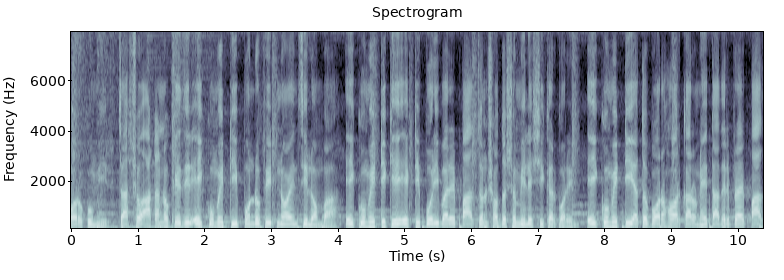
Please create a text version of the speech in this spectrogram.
বড় কুমির। চারশো আটান্ন কেজির এই কুমিরটি পনেরো ফিট নয় ইঞ্চি লম্বা। এই কুমিরটিকে একটি পরিবারের পাঁচজন সদস্য মিলে শিকার করেন। এই কুমিরটি এত বড় হওয়ার কারণে তাদের প্রায় পাঁচ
